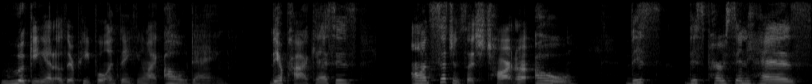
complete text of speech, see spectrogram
looking at other people and thinking like, oh dang, their podcast is on such and such chart, or oh, this this person has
